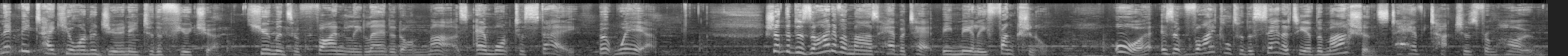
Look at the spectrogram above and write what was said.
Let me take you on a journey to the future. Humans have finally landed on Mars and want to stay, but where? Should the design of a Mars habitat be merely functional? Or is it vital to the sanity of the Martians to have touches from home?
